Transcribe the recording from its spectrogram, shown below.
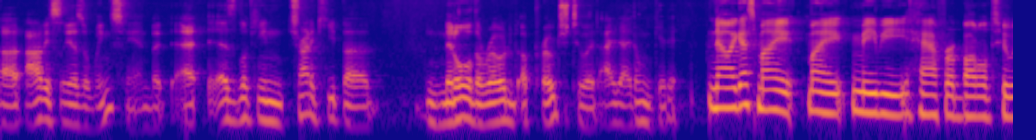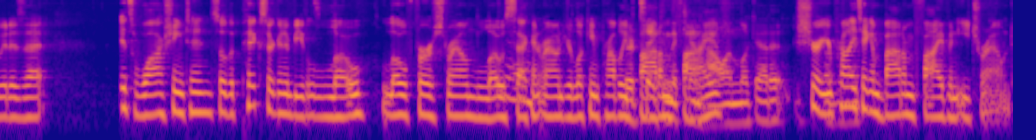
uh, obviously as a Wings fan, but a- as looking trying to keep a middle of the road approach to it, I, I don't get it. now I guess my my maybe half rebuttal to it is that it's Washington, so the picks are going to be low, low first round, low second round. You're looking probably They're bottom taking the five. Ken Holland look at it. Sure, you're probably taking bottom five in each round.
